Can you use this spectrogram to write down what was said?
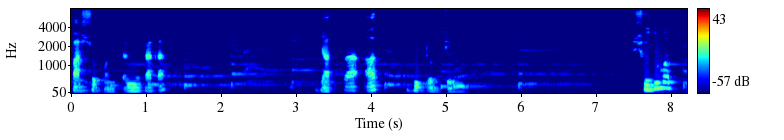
পাঁচশো পঞ্চান্ন টাকা। যাত্রা আজ দুটোর জন্য শুধুমাত্র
